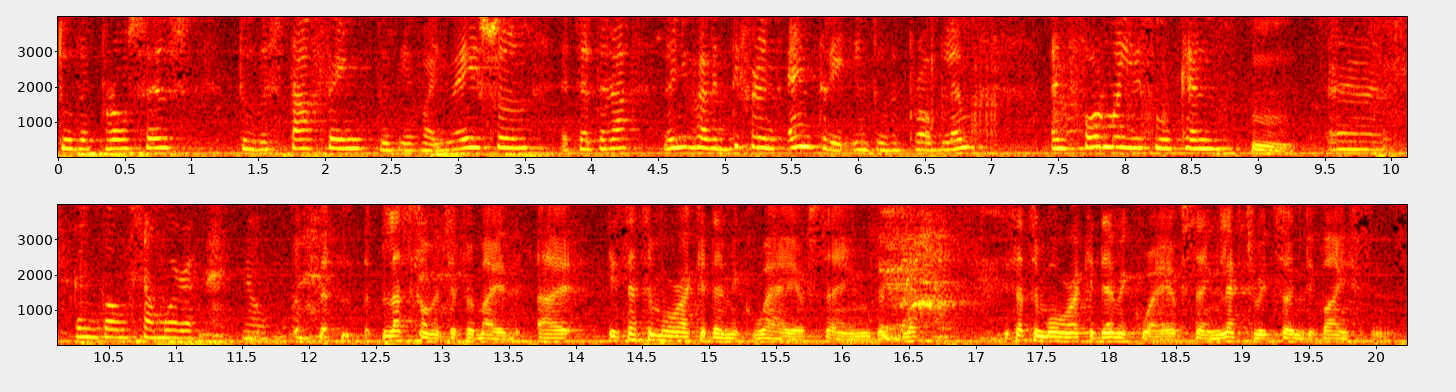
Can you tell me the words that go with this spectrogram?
to the process, to the staffing, to the evaluation, etc., then you have a different entry into the problem, and formalism can. Hmm. Uh, can go somewhere, you know. Last comment, if I may. Uh, is that a more academic way of saying that is that a more academic way of saying, left to its own devices,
